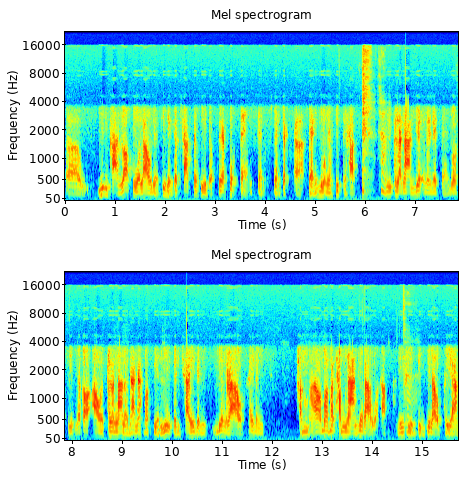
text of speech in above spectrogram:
เอ่อวิ่งผ่านรอบตัวเราเนี่ยที่เห็นชัดๆก็คือแบบเรียกพวกแสงแสงแสงจากเอ่อแสงดวงอาทิตย์นะครับค่ะมีพลังงานเยอะเลยในแสงดวงอาทิตย์แล้วก็เอาพลังงานเหล่านั้นนะมาเปลี่ยนรูปเป็นใช้เป็นเรื่องราว ให้มันทำเอามามาทำงานให้เราอะครับอันนี่คือค่ะสิ่งที่เราพยายาม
